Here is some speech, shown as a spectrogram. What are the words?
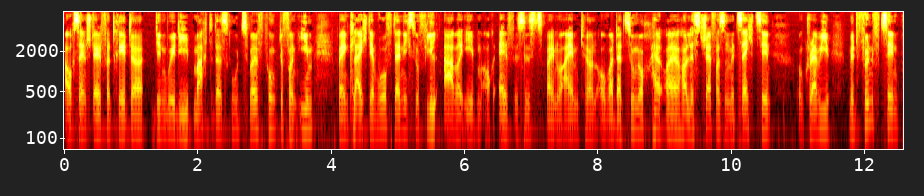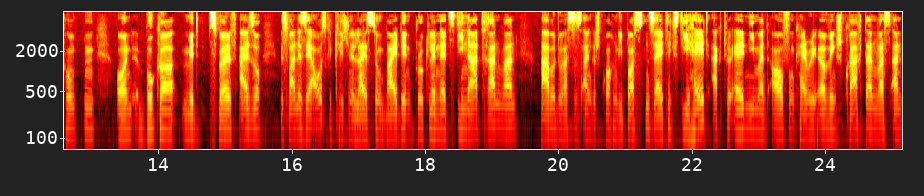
Auch sein Stellvertreter Dinwiddie machte das gut. Zwölf Punkte von ihm, wenngleich der Wurf da nicht so viel, aber eben auch elf Assists bei nur einem Turnover. Dazu noch äh, Hollis Jefferson mit 16 und Krabby mit 15 Punkten und Booker mit 12. Also es war eine sehr ausgeglichene Leistung bei den Brooklyn Nets, die nah dran waren. Aber du hast es angesprochen, die Boston Celtics, die hält aktuell niemand auf und Kyrie Irving sprach dann was an,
